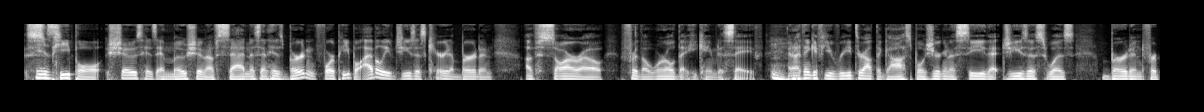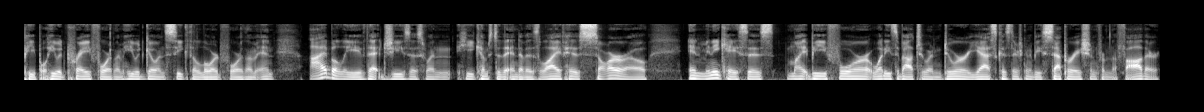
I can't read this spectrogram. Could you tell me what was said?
His- people shows his emotion of sadness and his burden for people. I believe Jesus carried a burden of sorrow for the world that he came to save. Mm-hmm. And I think if you read throughout the gospels, you're going to see that Jesus was burdened for people. He would pray for them. He would go and seek the Lord for them. And I believe that Jesus, when he comes to the end of his life, his sorrow in many cases might be for what he's about to endure. Yes, because there's going to be separation from the Father.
